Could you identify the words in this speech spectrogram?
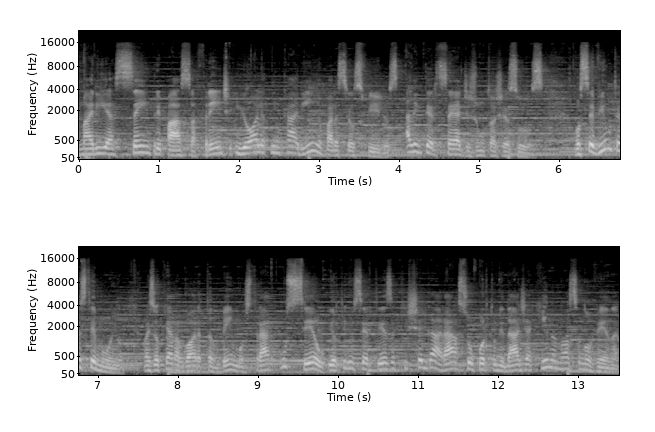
Maria sempre passa à frente e olha com carinho para seus filhos. Ela intercede junto a Jesus. Você viu um testemunho, mas eu quero agora também mostrar o seu e eu tenho certeza que chegará a sua oportunidade aqui na nossa novena.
